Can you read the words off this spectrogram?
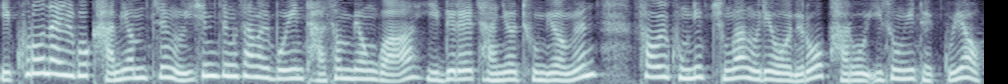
이 코로나19 감염증 의심 증상을 보인 5명과 이들의 자녀 2명은 서울 국립중앙의료원으로 바로 이송이 됐고요.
